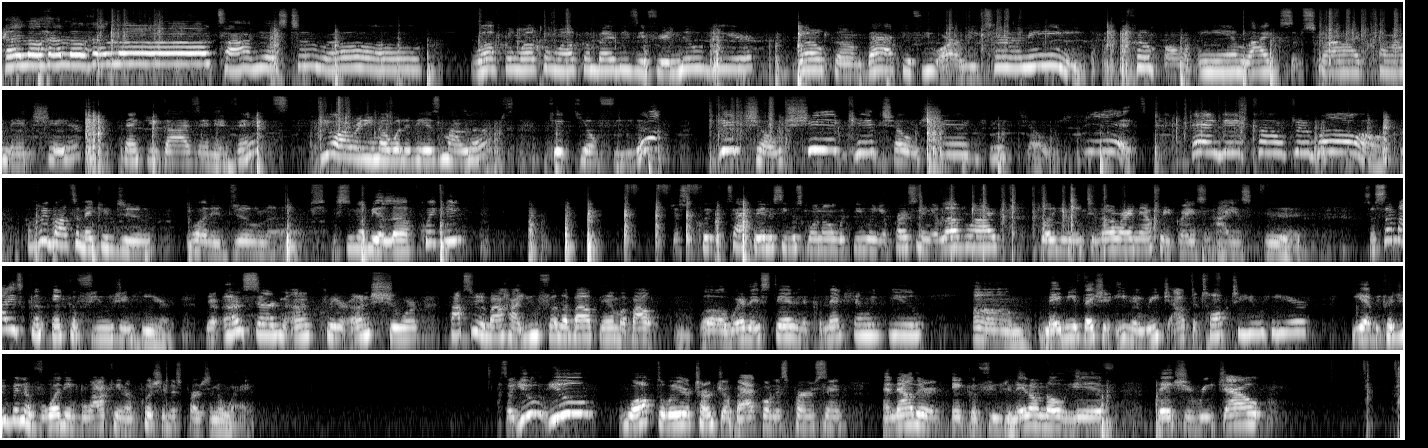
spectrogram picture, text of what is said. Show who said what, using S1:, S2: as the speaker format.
S1: Hello, hello, hello, Tanya's Tarot. Welcome, welcome, welcome, babies. If you're new here, welcome back. If you are returning, come on in, like, subscribe, comment, share. Thank you guys in advance. You already know what it is, my loves. Kick your feet up. Get your shit, get your shit, get your shit, and get comfortable. Because we're about to make it do what it do, loves. This is going to be a love quickie. Just a quick tap in to see what's going on with you and your person and your love life. What do you need to know right now for your greatest and highest good? So somebody's in confusion here. They're uncertain, unclear, unsure, possibly about how you feel about them, about uh, where they stand in the connection with you. Um, maybe if they should even reach out to talk to you here. Yeah, because you've been avoiding, blocking, or pushing this person away. So you you walked away or turned your back on this person, and now they're in confusion. They don't know if they should reach out.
